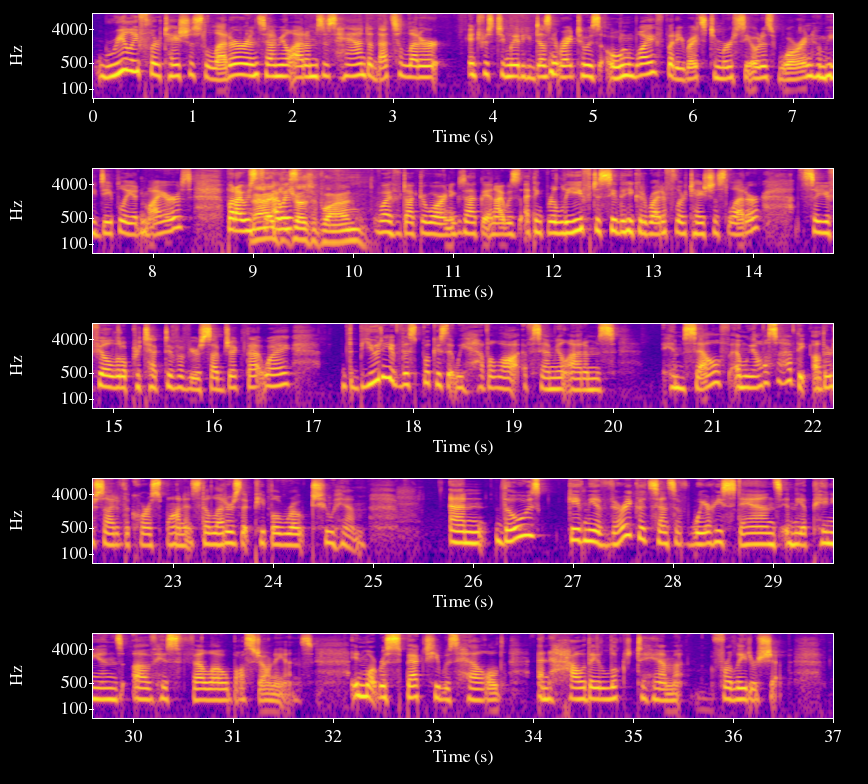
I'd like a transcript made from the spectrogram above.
really flirtatious letter in Samuel Adams's hand, and that's a letter interestingly, he doesn't write to his own wife, but he writes to Mercy Otis Warren, whom he deeply admires. But I was, Married I was Joseph Warren, wife of Dr. Warren, exactly. And I was, I think, relieved to see that he could write a flirtatious letter. So you feel a little protective of your subject that way. The beauty of this book is that we have a lot of Samuel Adams himself, and we also have the other side of the correspondence, the letters that people wrote to him. And those gave me a very good sense of where he stands in the opinions of his fellow Bostonians, in what respect he was held, and how they looked to him for leadership.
